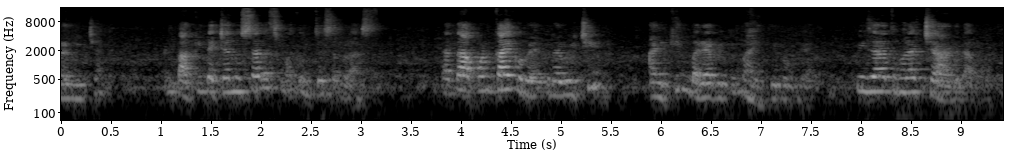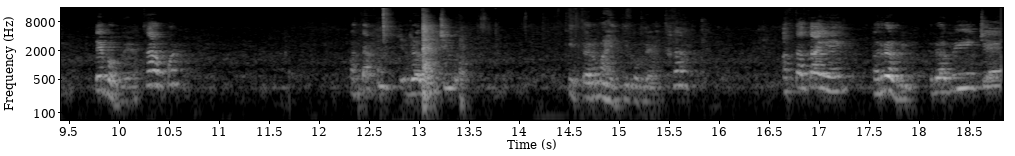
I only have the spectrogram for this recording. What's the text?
रवीच्या. आणि बाकी त्याच्यानुसारच मग तुमचं सगळं असतं. आता आपण काय करूयात? रवीची आणखीन बऱ्यापैकी माहिती बघूया मी जरा तुम्हाला चार्ट दाखवते. ते बघूयात का आपण. आता आपण रवीची इतर माहिती बघूयात का आता काय आहे? रवी. रवीचे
